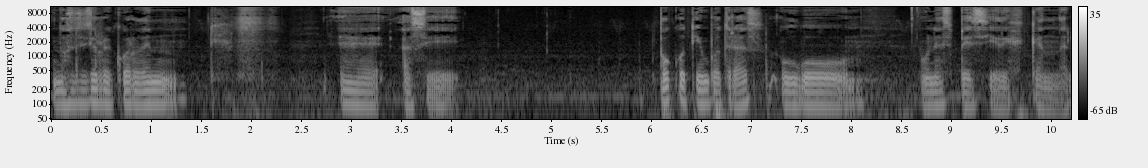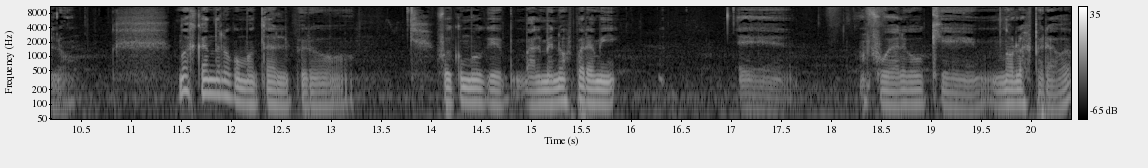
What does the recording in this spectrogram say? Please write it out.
no sé si recuerden, eh, hace poco tiempo atrás hubo una especie de escándalo. No escándalo como tal, pero fue como que, al menos para mí, eh, fue algo que no lo esperaba.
